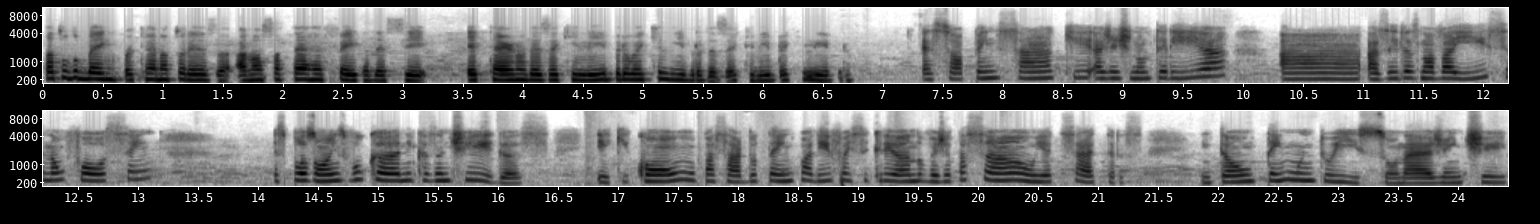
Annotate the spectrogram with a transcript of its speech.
tá tudo bem, porque a natureza, a nossa Terra é feita desse eterno desequilíbrio, equilíbrio, desequilíbrio, equilíbrio. É só pensar que a gente não teria a, as Ilhas no Havaí se não fossem explosões vulcânicas antigas e que com o passar do tempo ali foi se criando vegetação e etc. Então tem muito isso, né? A gente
